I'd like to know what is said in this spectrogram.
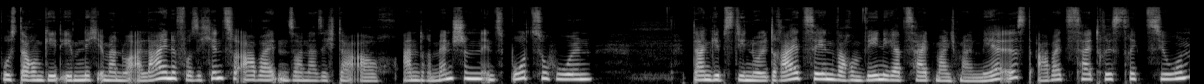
wo es darum geht, eben nicht immer nur alleine vor sich hin zu arbeiten, sondern sich da auch andere Menschen ins Boot zu holen. Dann gibt's die 013, warum weniger Zeit manchmal mehr ist, Arbeitszeitrestriktion,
